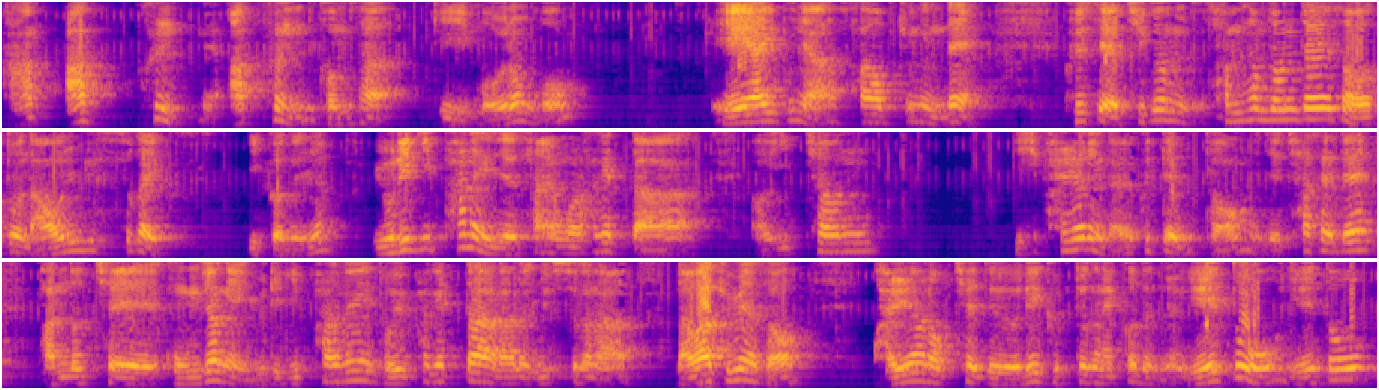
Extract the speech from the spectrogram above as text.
앞, 앞은 네, 앞은 검사기 뭐 이런 거 AI 분야 사업 중인데 글쎄요 지금 삼성전자에서 또 나온 뉴스가 있, 있거든요. 유리기판을 이제 사용을 하겠다. 어, 2028년인가요? 그때부터 이제 차세대 반도체 공정에 유리기판을 도입하겠다라는 뉴스가 나, 나와주면서 관련 업체들이 급등을 했거든요. 얘도 얘도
